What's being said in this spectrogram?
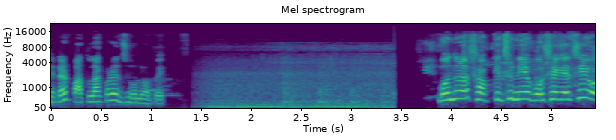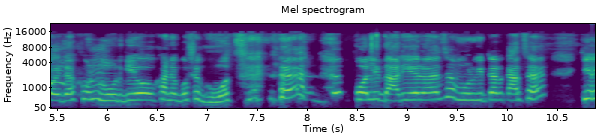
সেটার পাতলা করে ঝোল হবে। বন্ধুরা, সবকিছু নিয়ে বসে গেছি। ওই দেখুন, মুরগিও ওখানে বসে ঘুমোচ্ছে। পলি দাঁড়িয়ে রয়েছে মুরগিটার কাছে। কি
